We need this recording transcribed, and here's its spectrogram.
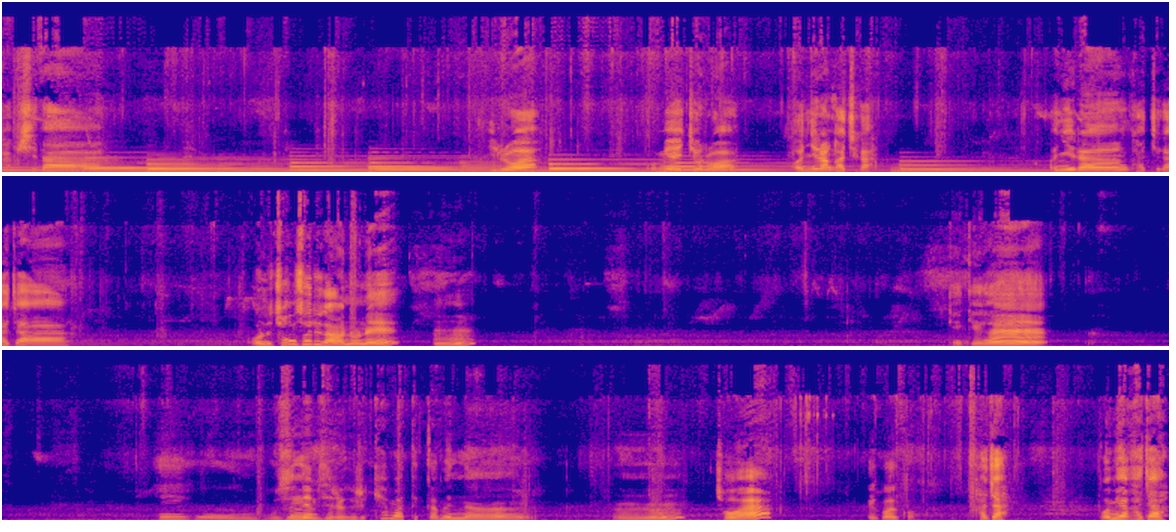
갑시다. 일로 와. 꼬미야 이쪽으로 와. 언니랑 같이 가 언니랑 같이 가자. 오늘 총소리가 안 오네. 응? 깽깽아. 아이고, 무슨 냄새를 그렇게 맡을까, 맨날. 응? 좋아? 아이고 아이고 가자 뽀미야 가자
